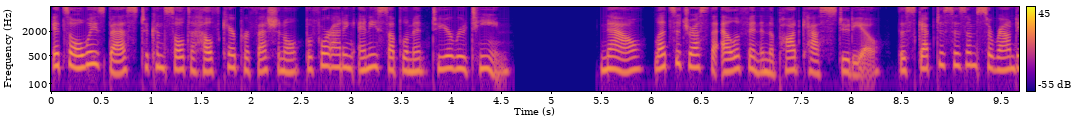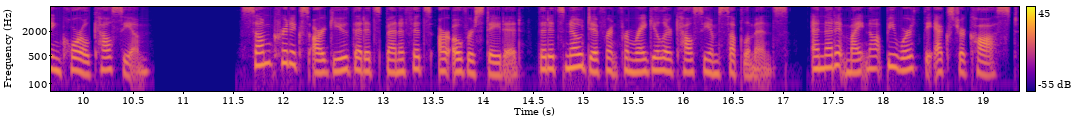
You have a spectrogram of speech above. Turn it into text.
It's always best to consult a healthcare professional before adding any supplement to your routine. Now, let's address the elephant in the podcast studio the skepticism surrounding coral calcium. Some critics argue that its benefits are overstated, that it's no different from regular calcium supplements, and that it might not be worth the extra cost.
